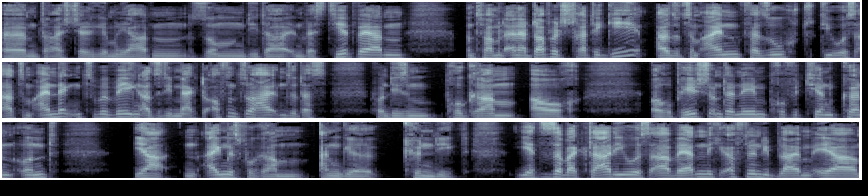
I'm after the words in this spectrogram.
ähm, dreistellige Milliardensummen, die da investiert werden. Und zwar mit einer Doppelstrategie. Also zum einen versucht die USA zum Einlenken zu bewegen, also die Märkte offen zu halten, sodass von diesem Programm auch europäische Unternehmen profitieren können und ja, ein eigenes Programm angekündigt. Jetzt ist aber klar, die USA werden nicht öffnen, die bleiben eher,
